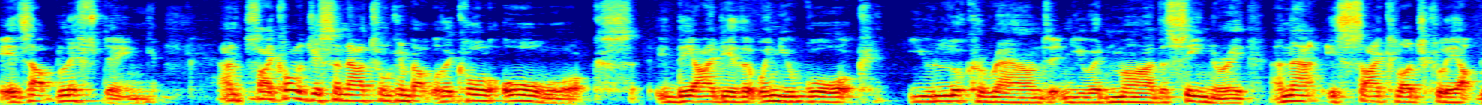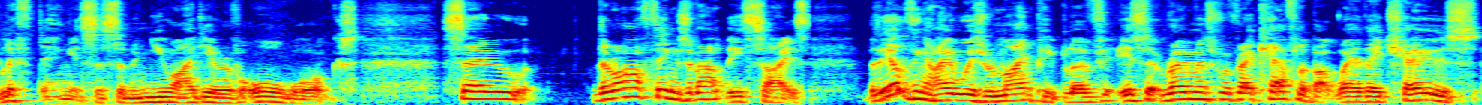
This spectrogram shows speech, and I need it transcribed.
It's uplifting. And psychologists are now talking about what they call awe walks the idea that when you walk, you look around and you admire the scenery, and that is psychologically uplifting. It's a sort of new idea of awe walks. So there are things about these sites. But the other thing I always remind people of is that Romans were very careful about where they chose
